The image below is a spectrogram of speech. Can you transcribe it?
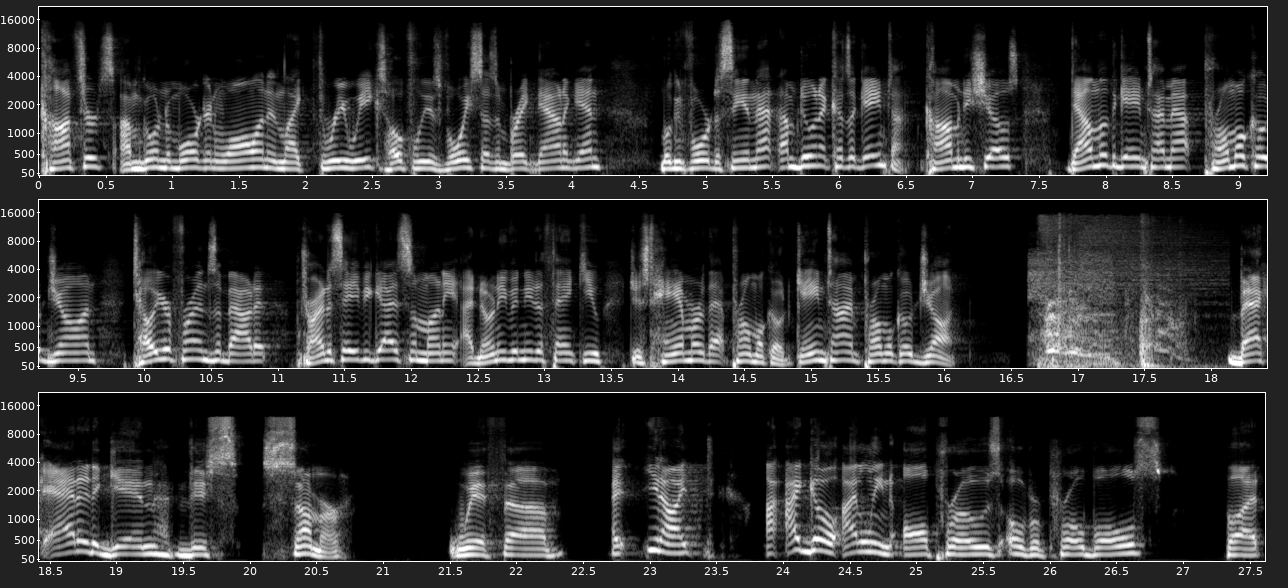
Concerts. I'm going to Morgan Wallen in like three weeks. Hopefully his voice doesn't break down again. Looking forward to seeing that. I'm doing it because of Gametime. Comedy shows. Download the Gametime app, promo code John. Tell your friends about it. I'm trying to save you guys some money. I don't even need to thank you. Just hammer that promo code. Gametime, promo code John. Back at it again this summer with, uh, I, you know, I, I go, I lean all pros over Pro Bowls, but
